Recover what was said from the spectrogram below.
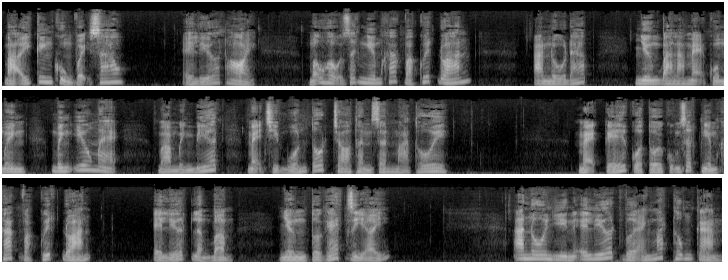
Bà ấy kinh khủng vậy sao? Elliot hỏi. Mẫu hậu rất nghiêm khắc và quyết đoán. Ano đáp, nhưng bà là mẹ của mình, mình yêu mẹ, và mình biết mẹ chỉ muốn tốt cho thần dân mà thôi. Mẹ kế của tôi cũng rất nghiêm khắc và quyết đoán. Elliot lẩm bẩm, nhưng tôi ghét gì ấy. Ano nhìn Elliot với ánh mắt thông cảm.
